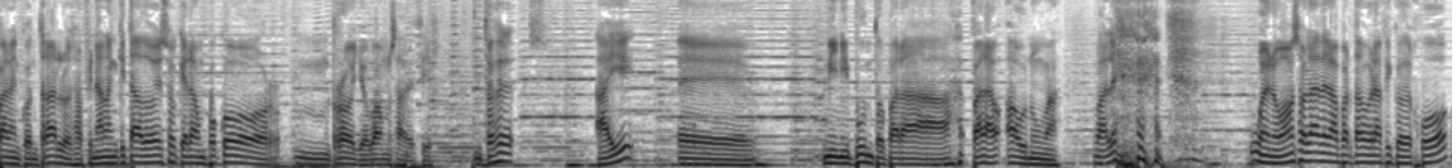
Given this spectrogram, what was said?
para encontrarlos. Al final han quitado eso que era un poco mm, rollo, vamos a decir. Entonces, ahí, eh, mini punto para, para Aonuma, ¿vale? bueno, vamos a hablar del apartado gráfico del juego,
